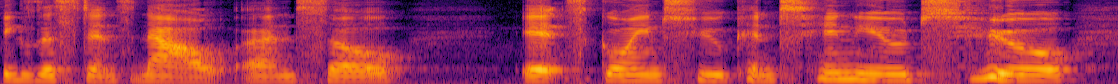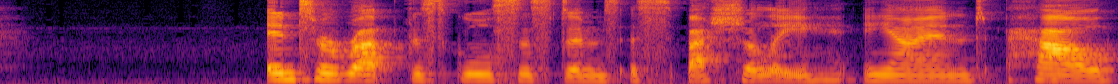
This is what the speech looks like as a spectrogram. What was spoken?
existence now. And so it's going to continue to interrupt the school systems especially and how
